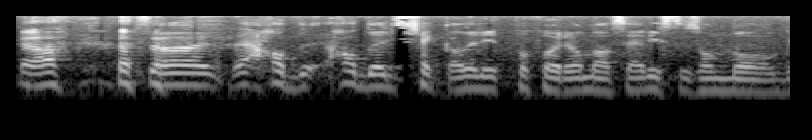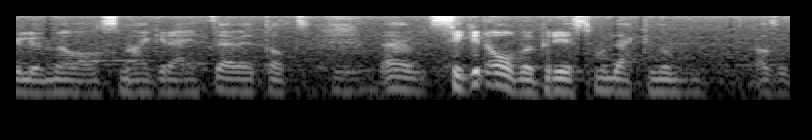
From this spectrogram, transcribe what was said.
Ja. Så jeg hadde, hadde sjekka det litt på forhånd, da, så jeg visste sånn noenlunde hva som er greit. Jeg vet at Det er sikkert overpris, men det er ikke noe altså,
